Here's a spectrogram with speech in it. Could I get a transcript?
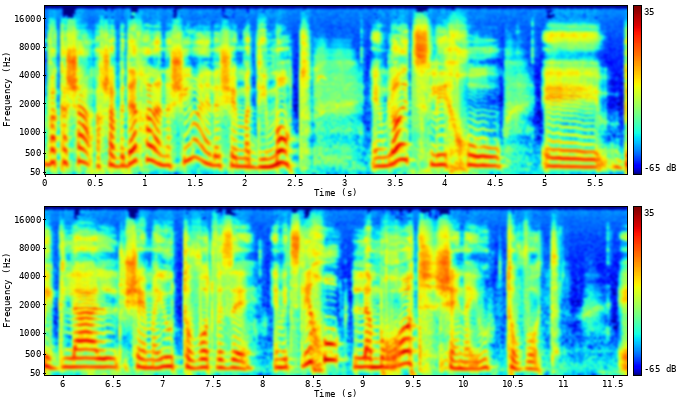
בבקשה. עכשיו, בדרך כלל הנשים האלה שהן מדהימות, הן לא הצליחו אה, בגלל שהן היו טובות וזה, הם הצליחו למרות שהן היו טובות. אה,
